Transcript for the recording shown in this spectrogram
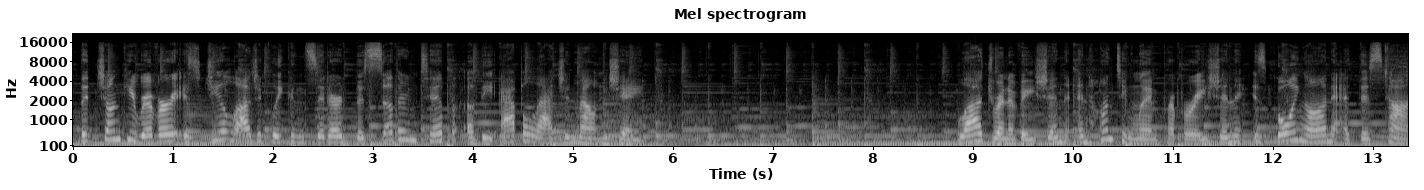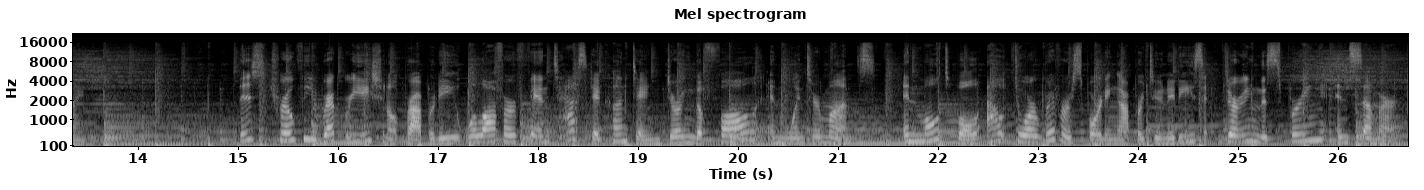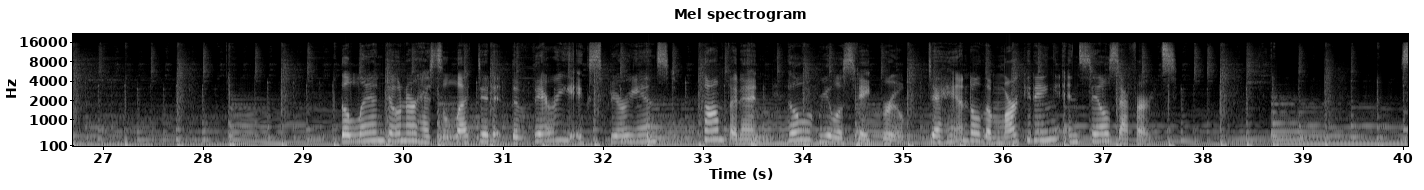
The Chunky River is geologically considered the southern tip of the Appalachian mountain chain. Lodge renovation and hunting land preparation is going on at this time. This trophy recreational property will offer fantastic hunting during the fall and winter months and multiple outdoor river sporting opportunities during the spring and summer. The landowner has selected the very experienced, confident Hill Real Estate Group to handle the marketing and sales efforts.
